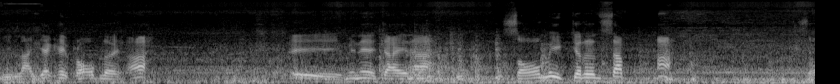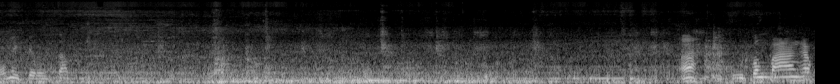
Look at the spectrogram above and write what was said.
มีลายแยกให้พร้อมเลยอะเอ๊ะไม่แน่ใจนะสอมิกเจริญทรัพย์อะสอมิกเจริญทรัพย์อะขูดบางๆครับ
